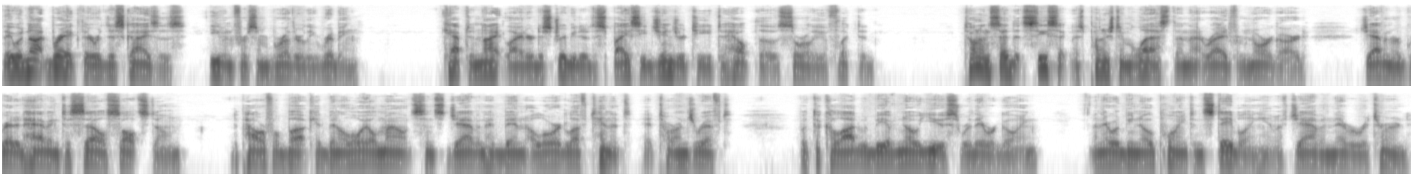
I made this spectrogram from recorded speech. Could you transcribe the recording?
They would not break their disguises, even for some brotherly ribbing. Captain Nightlighter distributed a spicy ginger tea to help those sorely afflicted. Tonin said that seasickness punished him less than that ride from Norgard. Javin regretted having to sell Saltstone. The powerful buck had been a loyal mount since Javin had been a Lord Lieutenant at Tarn's Rift. But the Kalad would be of no use where they were going, and there would be no point in stabling him if Javin never returned.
